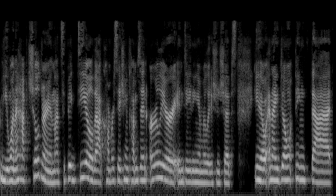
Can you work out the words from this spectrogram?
you want to have children that's a big deal. That conversation comes in earlier in dating and relationships you know and i don't think that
